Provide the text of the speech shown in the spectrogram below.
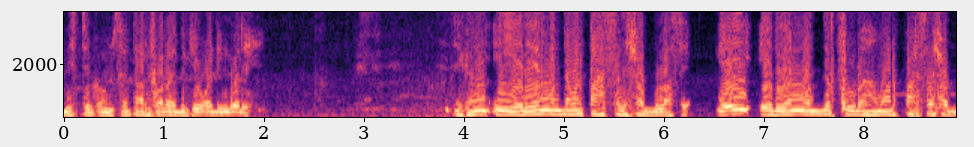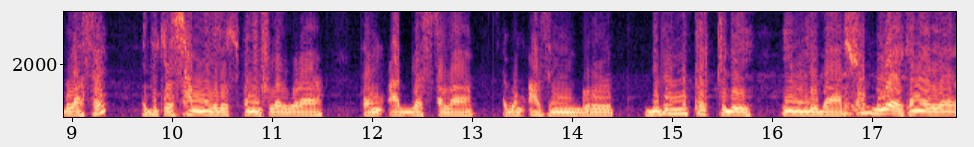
বৃষ্টি কমছে, তারপরে এদিকে ওয়েটিং করি। এখানে এই এরিয়ার মধ্যে আমার পার্সেল সবগুলো আছে। এই এরিয়ার মধ্যে পুরো আমার পার্সেল সবগুলো আছে। এদিকে সামনে গেলে উসমানী ফুলের গোড়া এবং আট গাছতলা এবং আজিম গ্রুপ বিভিন্ন ফ্যাক্টরি ইউনিলিভার সবগুলো এখানে এরিয়ার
